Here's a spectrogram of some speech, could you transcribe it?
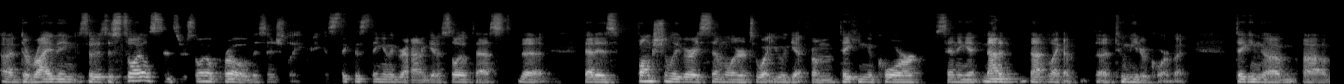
uh, deriving. So there's a soil sensor, soil probe, essentially. You can stick this thing in the ground and get a soil test that that is functionally very similar to what you would get from taking a core, sending it not a not like a, a two meter core, but taking a, a,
